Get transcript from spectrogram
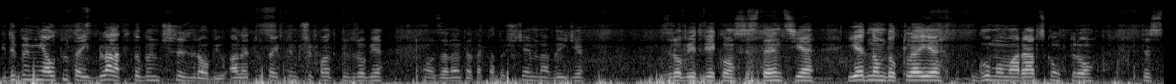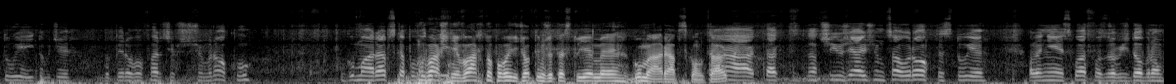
gdybym miał tutaj blat, to bym trzy zrobił, ale tutaj w tym przypadku zrobię, o zanęta taka dość ciemna wyjdzie, zrobię dwie konsystencje, jedną dokleję gumą arabską, którą testuję i to będzie dopiero w ofercie w przyszłym roku. Guma arabska No powoduje... właśnie, warto powiedzieć o tym, że testujemy gumę arabską, tak? Tak, tak, znaczy już ja już ją cały rok testuję, ale nie jest łatwo zrobić dobrą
